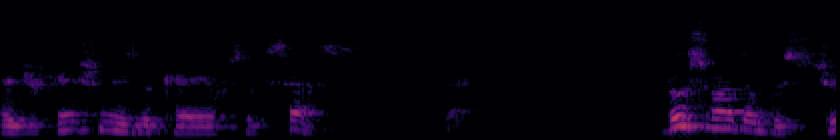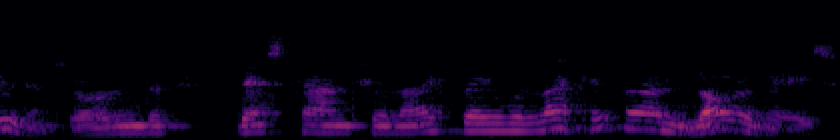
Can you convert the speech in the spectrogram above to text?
education is the key of success. Play. Those part of the student role in the best time of your life, they will likely earn lower grades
